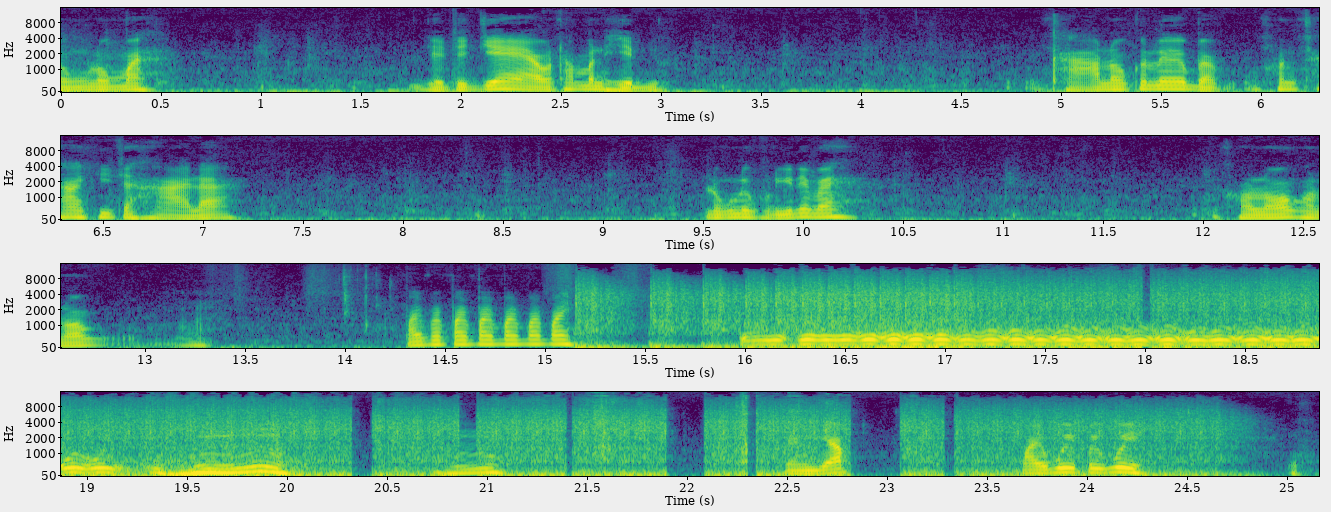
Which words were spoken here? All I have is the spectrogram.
ลงลงมาเดี๋ยวจะแย่ถ้ามันเห็น ขาเราก็เริ่มแบบค่อนข้างที่จะหายแล้ว ลงเร็วกว่านี้ได้ไหมขอร้องขอร้อง ไปไปไปไปไปไปโอ้โหอย่งยับ ไปวุ้ยไปวุ้ยโอ้โห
